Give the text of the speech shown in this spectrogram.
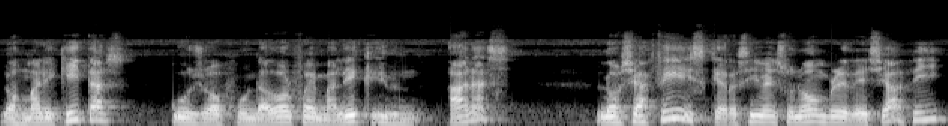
los malikitas, cuyo fundador fue Malik ibn Anas, los shafis, que reciben su nombre de Shafi,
